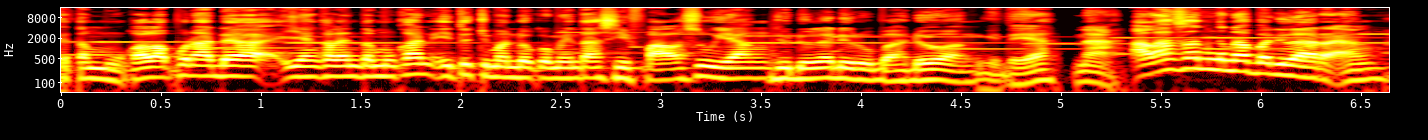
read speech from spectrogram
ketemu. Kalaupun ada yang kalian temukan itu cuma dokumentasi palsu yang judulnya dirubah doang gitu ya. Nah, alasan kenapa dilarang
